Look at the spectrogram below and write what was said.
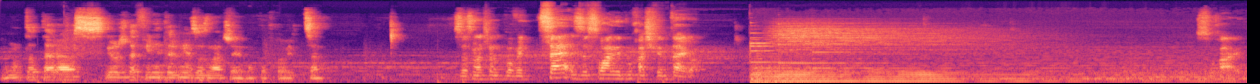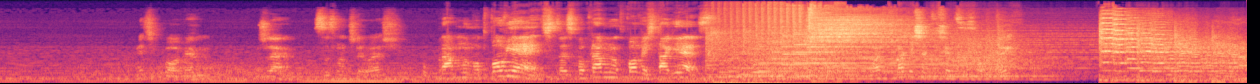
No to teraz już definitywnie zaznaczę jednak odpowiedź C. Zaznaczam odpowiedź C, zesłanie Ducha Świętego. Słuchaj, ja ci powiem, że zaznaczyłeś poprawną odpowiedź! To jest poprawna odpowiedź, tak jest! Masz 20 tysięcy złotych. Ja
